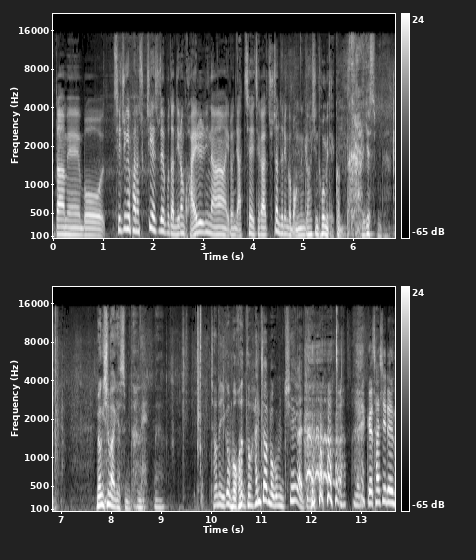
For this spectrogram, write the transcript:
그 다음에 뭐 시중에 파는 숙취 해소제보다는 이런 과일이나 이런 야채 제가 추천드린 거 먹는 게 훨씬 도움이 될 겁니다. 알겠습니다. 명심하겠습니다. 네. 저는 이거 먹어도 한 잔 먹으면 취해가지고. 그 사실은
